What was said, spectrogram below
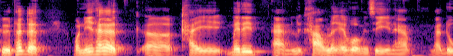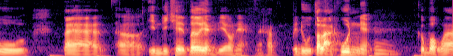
คือถ้าเกิดวันนี้ถ้าเกิดเอ่อใครไม่ได้อ่านข่าวเรื่อง FOMC นะครับ มาดูแต่ indicator อย่างเดียวเนี่ยนะครับ ไปดูตลาดหุ้นเนี่ยอืมก็บอกว่า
